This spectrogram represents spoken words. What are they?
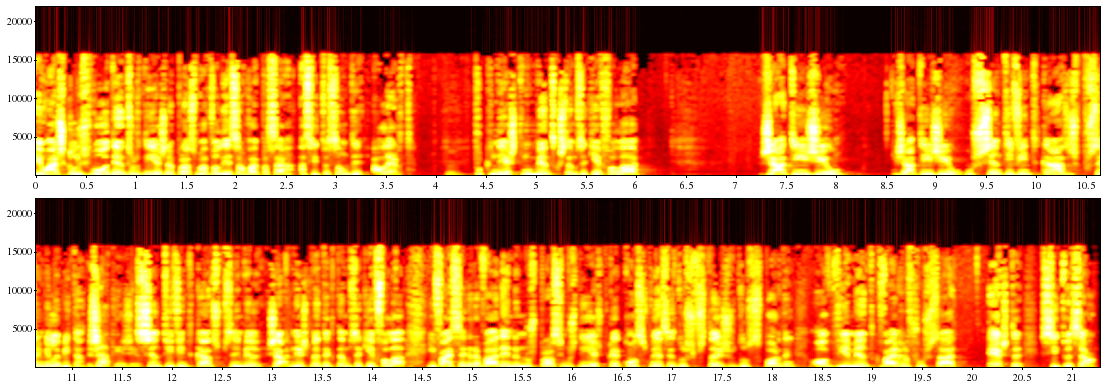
Eu acho que Lisboa, dentro de dias, na próxima avaliação, vai passar à situação de alerta. Hum. Porque neste momento que estamos aqui a falar, já atingiu já atingiu os 120 casos por 100 mil habitantes. Já atingiu. 120 casos por 100 mil. Já, neste momento é que estamos aqui a falar. E vai-se agravar ainda nos próximos dias, porque a consequência dos festejos do Sporting, obviamente, que vai reforçar esta situação.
